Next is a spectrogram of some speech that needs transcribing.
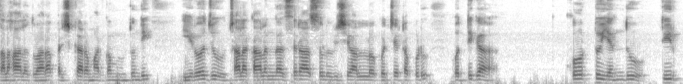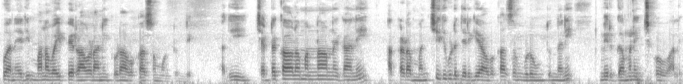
సలహాల ద్వారా పరిష్కార మార్గం ఉంటుంది. ఈరోజు చాలా కాలంగా స్థిరాస్తులు విషయాల్లోకి వచ్చేటప్పుడు కొద్దిగా కోర్టు ఎందు తీర్పు అనేది మన వైపే రావడానికి కూడా అవకాశం ఉంటుంది. అది చెడ్డకాలం అన్నాను కానీ అక్కడ మంచిది కూడా జరిగే అవకాశం కూడా ఉంటుందని మీరు గమనించుకోవాలి.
